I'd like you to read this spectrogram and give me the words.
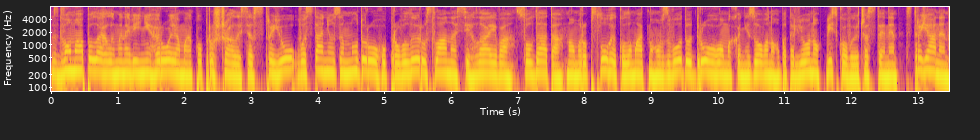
З двома полеглими на війні героями попрощалися в стрию. В останню земну дорогу провели Руслана Сіглаєва, солдата номер обслуги кулеметного взводу 2-го механізованого батальйону військової частини. Стриянин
